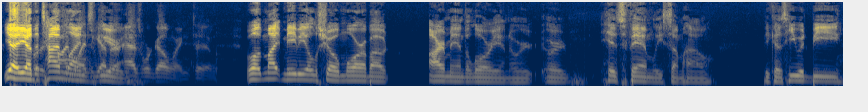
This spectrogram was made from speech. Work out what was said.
Yeah, yeah. The a timeline timeline's weird. as we're going too. Well, it might maybe it'll show more about our Mandalorian or or his family somehow, because he would be.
